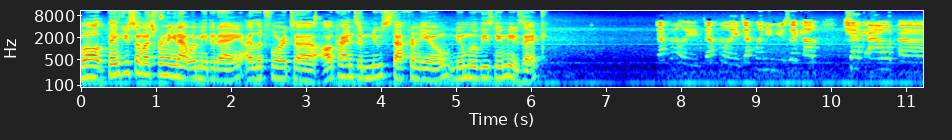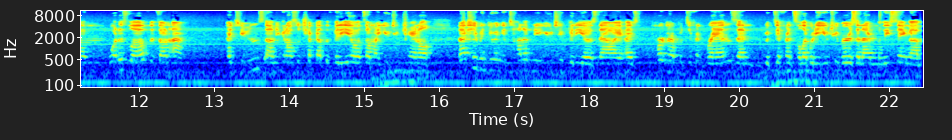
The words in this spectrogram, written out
Well, thank you so much for hanging out with me today. I look forward to all kinds of new stuff from you, new movies, new music. Definitely, definitely, definitely new music. Um, check out um, What Is Love. It's on iTunes. Um, you can also check out the video. It's on my YouTube channel. I've actually been doing a ton of new YouTube videos now. I, I partner up with different brands and with different celebrity YouTubers, and I'm releasing um,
